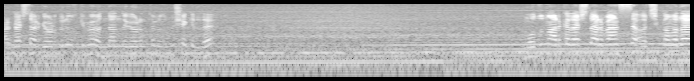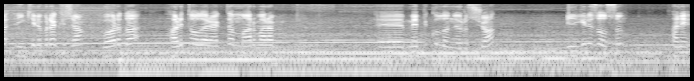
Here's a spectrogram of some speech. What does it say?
Arkadaşlar gördüğünüz gibi önden de görüntümüz bu şekilde. Modun arkadaşlar ben size açıklamada linkini bırakacağım. Bu arada harita olarak da Marmara e, map'i kullanıyoruz şu an. Bilginiz olsun. Hani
